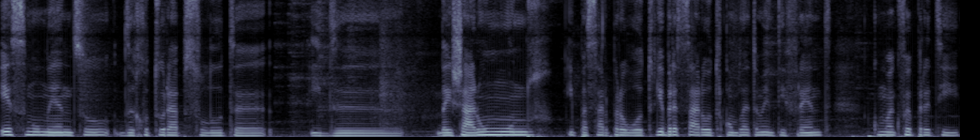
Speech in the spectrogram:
Esse momento de ruptura absoluta e de deixar um mundo e passar para o outro e abraçar outro completamente diferente, como é que foi para ti?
